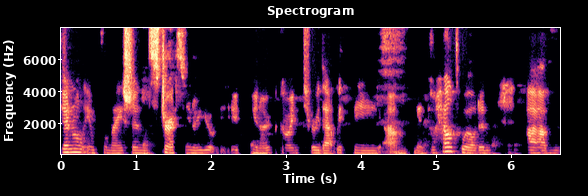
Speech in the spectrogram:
general inflammation, stress. You know, you're you, you know going through that with the um, mental health world, and um,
